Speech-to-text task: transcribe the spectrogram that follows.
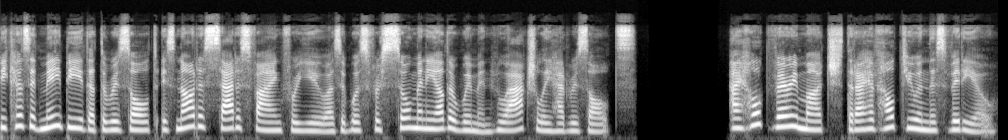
Because it may be that the result is not as satisfying for you as it was for so many other women who actually had results. I hope very much that I have helped you in this video.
